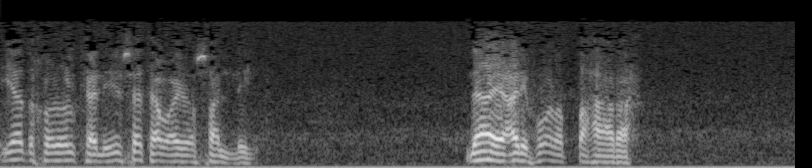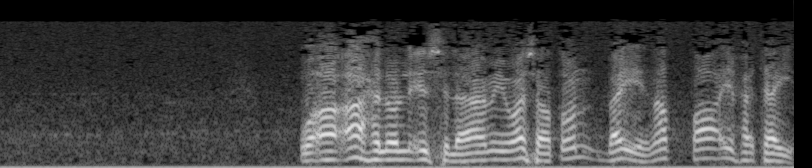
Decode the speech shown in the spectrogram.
يدخل الكنيسة ويصلي. لا يعرفون الطهارة. وأهل الإسلام وسط بين الطائفتين.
